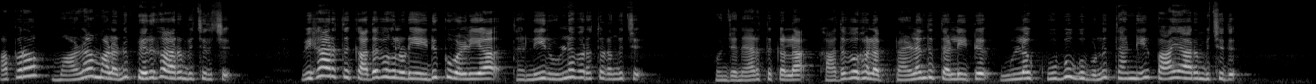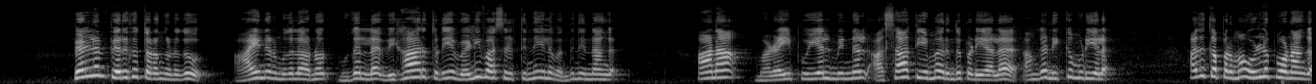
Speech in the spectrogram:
அப்புறம் மழை மழைன்னு பெருக ஆரம்பிச்சிருச்சு. விகாரத்து கதவுகளுடைய இடுக்கு வழியாக தண்ணீர் உள்ளே வர தொடங்குச்சு. கொஞ்ச நேரத்துக்கெல்லாம் கதவுகளை பிளந்து தள்ளிட்டு உள்ளே குபு குபுன்னு தண்ணீர் பாய ஆரம்பிச்சுது. வெள்ளம் பெருக தொடங்குனதோ ஆயனர் முதலானோர் முதல்ல விகாரத்துடைய வெளிவாசல் திண்ணையில் வந்து நின்னாங்க. ஆனால் மழை புயல் மின்னல் அசாத்தியமாக இருந்தபடியால் அங்கே நிற்க முடியலை. அதுக்கப்புறமா உள்ளே போனாங்க.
